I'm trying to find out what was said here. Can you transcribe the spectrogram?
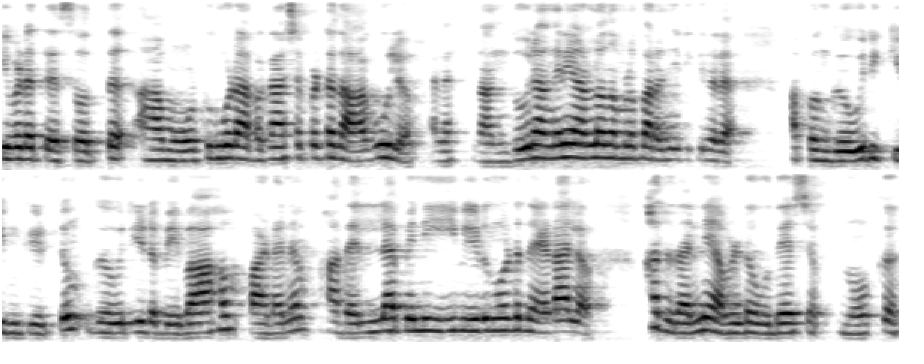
ഇവിടത്തെ സ്വത്ത് ആ മോൾക്കും കൂടെ അവകാശപ്പെട്ടതാകൂലോ? അല്ല നന്ദൂന് അങ്ങനെയാണല്ലോ നമ്മൾ പറഞ്ഞിരിക്കുന്നത്. അപ്പം ഗൗരിക്കും കിട്ടും. ഗൗരിയുടെ വിവാഹം പഠനം അതെല്ലാം പിന്നെ ഈ വീടും കൊണ്ട് നേടാലോ? അത് തന്നെ അവളുടെ ഉദ്ദേശം. നോക്ക്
